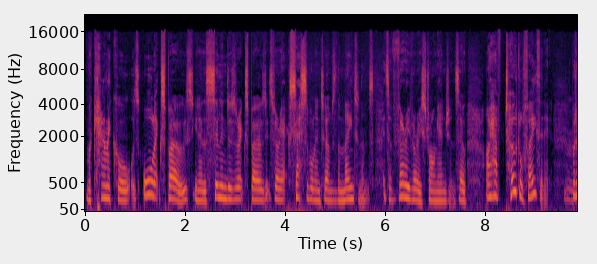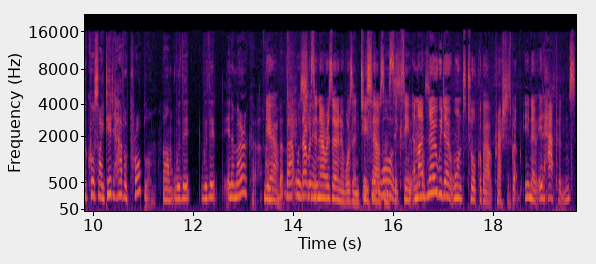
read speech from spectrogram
mechanical. It's all exposed. You know, the cylinders are exposed. It's very accessible in terms of the maintenance. It's a very, very strong engine. So I have total faith in it. Mm. But of course, I did have a problem um, with it with it in America. Um, yeah, but that was that was know, in Arizona, wasn't it? 2016. Yes, and was. I know we don't want to talk about crashes, but you know it happens.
